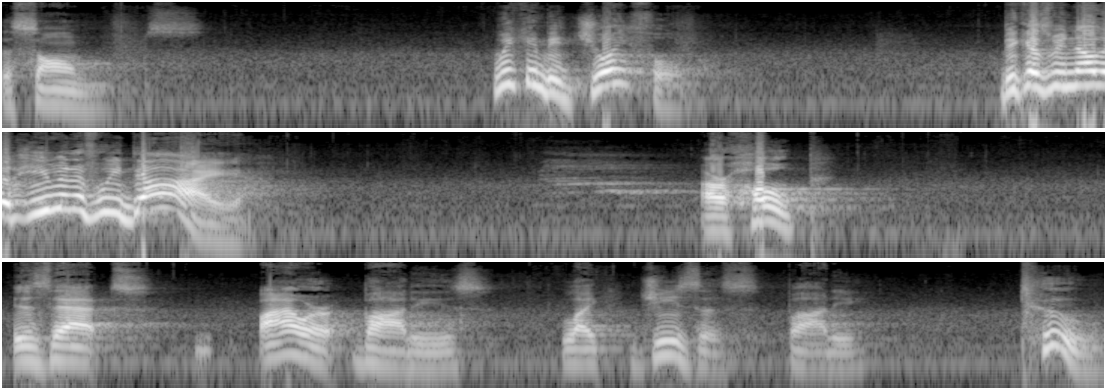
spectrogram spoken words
the Psalms. We can be joyful because we know that even if we die, our hope is that our bodies, like Jesus' body, too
